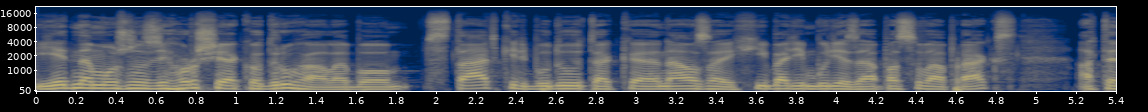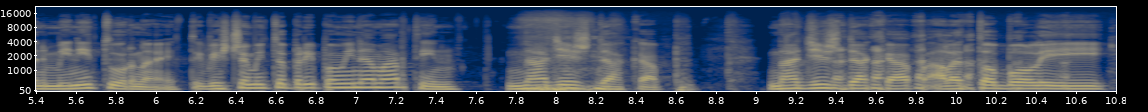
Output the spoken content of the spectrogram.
jedna možnosť je horšia ako druhá, lebo stáť, keď budú, tak e, naozaj chýbať im bude zápasová prax a ten miniturnaj. Ty vieš, čo mi to pripomína, Martin? Nadežda Cup. Nadežda Cup, ale to boli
